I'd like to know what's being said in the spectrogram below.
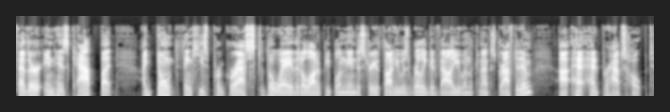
feather in his cap, but. I don't think he's progressed the way that a lot of people in the industry who thought he was really good value when the Canucks drafted him uh, had, had perhaps hoped.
